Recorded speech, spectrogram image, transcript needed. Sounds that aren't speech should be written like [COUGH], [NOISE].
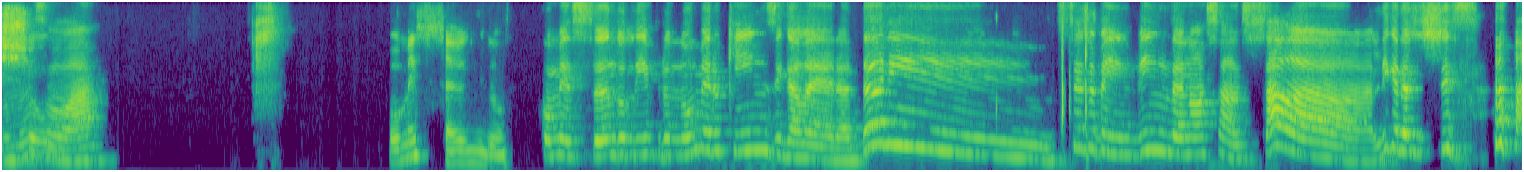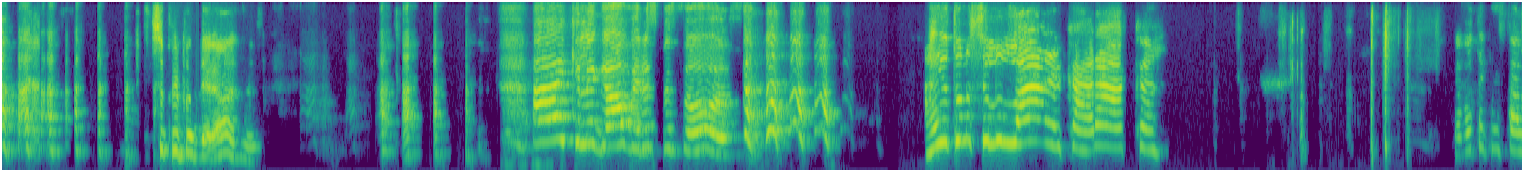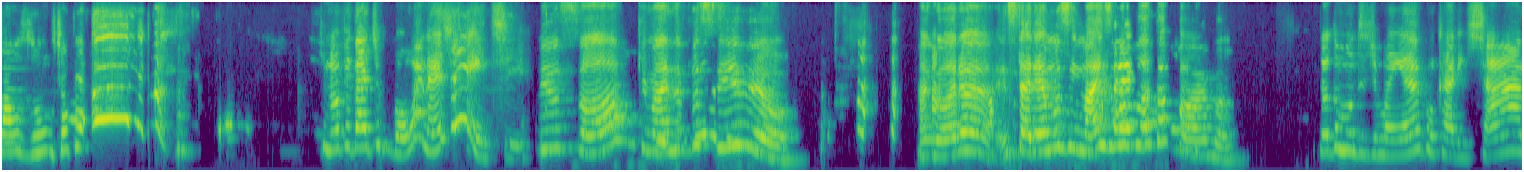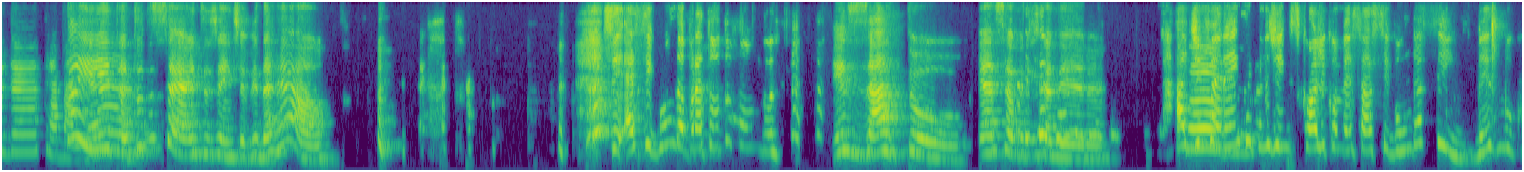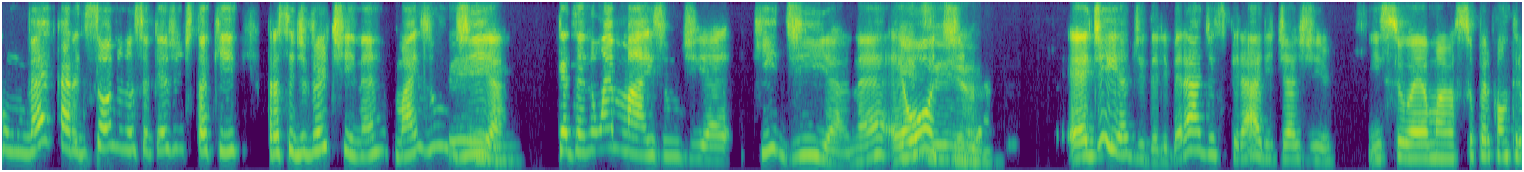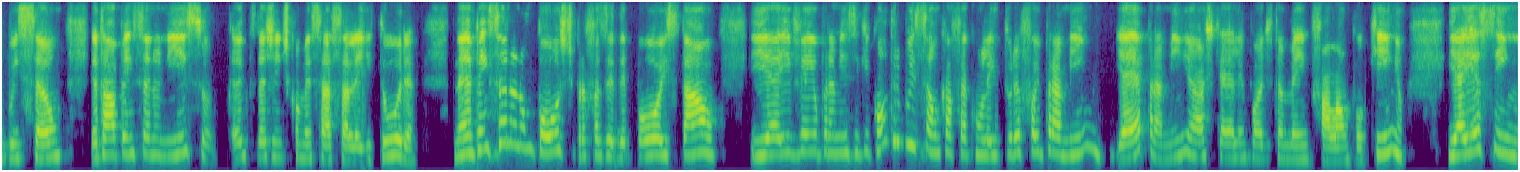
Vamos Show. lá. Começando. Começando o livro número 15, galera. Dani! Seja bem-vinda à nossa sala! Liga da Justiça! [LAUGHS] Super poderosas. [LAUGHS] Ai, que legal ver as pessoas! [LAUGHS] Ai, eu tô no celular, caraca! Eu vou ter que instalar o Zoom. Deixa eu ver. Que novidade boa, né, gente? Viu só? que mais é possível? Agora estaremos em mais uma plataforma. Todo mundo de manhã com cara inchada, Tá trabalhando. aí, tá tudo certo, gente. É vida real. É segunda para todo mundo. Exato! Essa é a brincadeira. A diferença é que a gente escolhe começar a segunda assim, mesmo com né, cara de sono, não sei o que, a gente tá aqui para se divertir, né? Mais um Sim. dia. Quer dizer, não é mais um dia, é que dia, né? É Que o dia. dia. É dia de deliberar, de inspirar e de agir. Isso é uma super contribuição. Eu estava pensando nisso antes da gente começar essa leitura, né? Pensando num post para fazer depois, tal. E aí veio para mim assim, que contribuição Café com Leitura foi para mim, e é para mim, eu acho que a Ellen pode também falar um pouquinho. E aí, assim,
